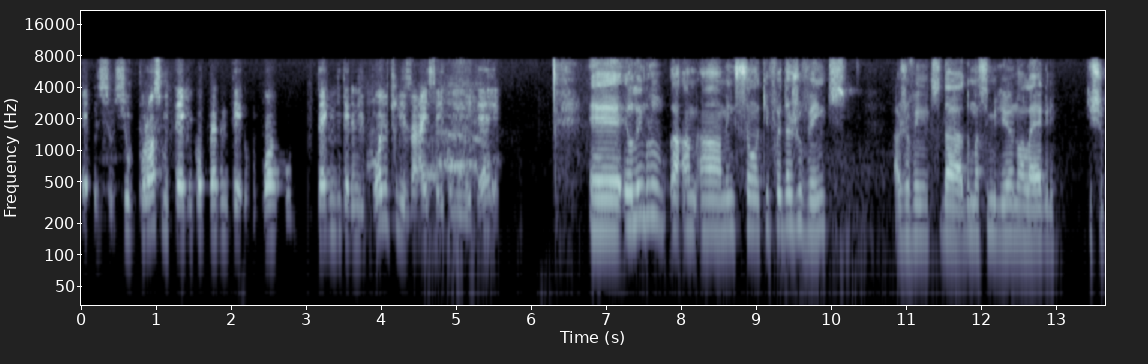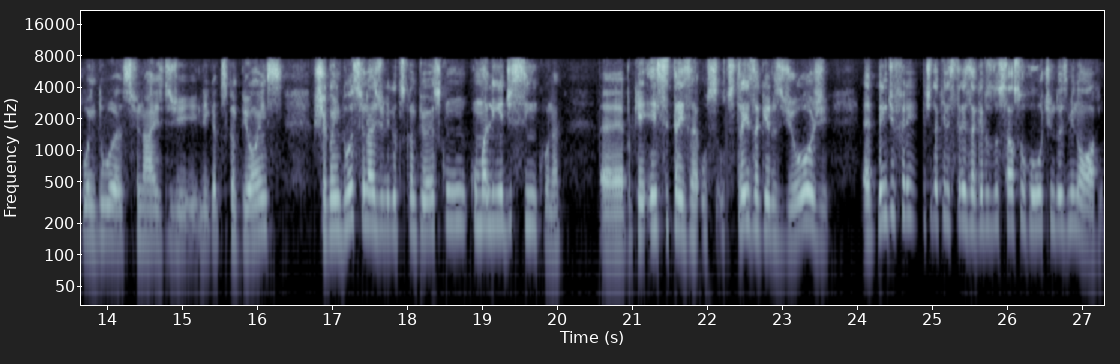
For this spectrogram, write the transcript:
É, se, o próximo técnico, o o técnico interino, ele pode utilizar isso aí como uma ideia? É, eu lembro a, a, menção aqui foi da Juventus, a Juventus da, do Massimiliano Alegre, que chegou em duas finais de Liga dos Campeões. Chegou em duas finais de Liga dos Campeões com, com uma linha de cinco, né? É, porque esse três, os, os, três zagueiros de hoje é bem diferente daqueles três zagueiros do Celso Roth em 2009,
